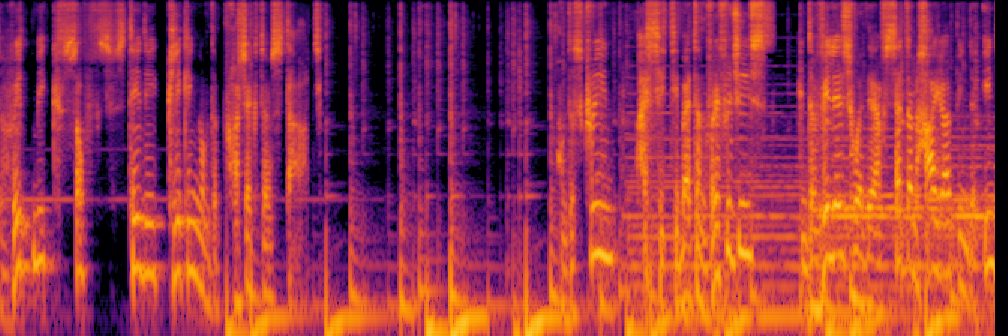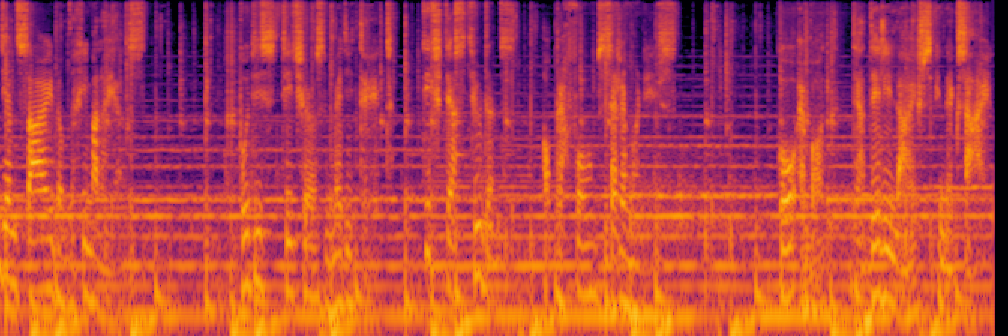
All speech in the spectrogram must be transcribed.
The rhythmic, soft, steady clicking of the projector starts. On the screen, I see Tibetan refugees in the village where they have settled high up in the Indian side of the Himalayas. Buddhist teachers meditate, teach their students, or perform ceremonies, go about their daily lives in exile.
